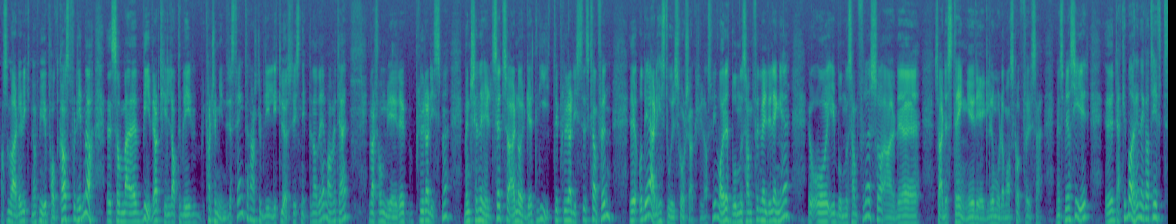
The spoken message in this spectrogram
altså Nå er det riktignok mye podkast for tiden, da, som er, bidrar til at det blir kanskje mindre strengt. og Kanskje det blir litt løsere i snippen av det. hva vet jeg. I hvert fall mer pluralisme. Men generelt sett så er Norge et lite pluralistisk samfunn, og det er det historiske årsaker til. Altså, vi var et bondesamfunn veldig lenge, og i bondesamfunnet så er, det, så er det strenge regler om hvordan man skal oppføre seg. Men som jeg sier, eh, det er ikke bare negativt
